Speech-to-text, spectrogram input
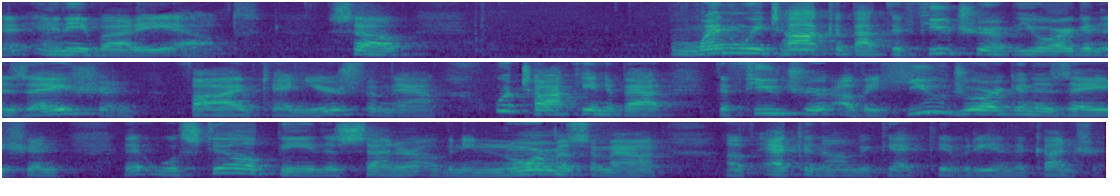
than anybody else. So when we talk about the future of the organization, five, ten years from now, we're talking about the future of a huge organization that will still be the center of an enormous amount of economic activity in the country.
